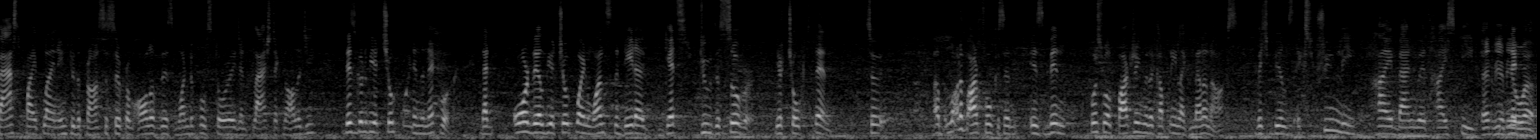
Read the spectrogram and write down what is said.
fast pipeline into the processor from all of this wonderful storage and flash technology, there's going to be a choke point in the network. That, or there'll be a choke point once the data gets to the server. You're choked then. So a lot of our focus has been, first of all, partnering with a company like Mellanox, which builds extremely high bandwidth, high speed. NVMe OF.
